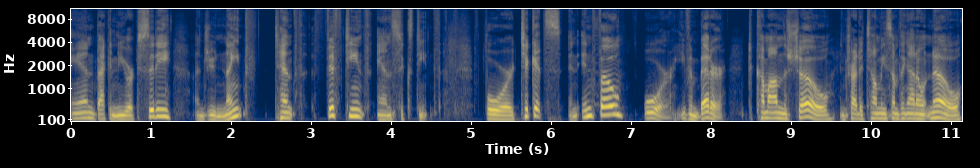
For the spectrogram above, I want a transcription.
and back in New York City on June 9th, 10th, 15th, and 16th. For tickets and info, or even better, to come on the show and try to tell me something I don't know,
